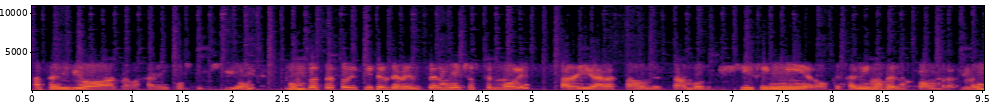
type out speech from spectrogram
aprendió a trabajar en construcción. Fue un proceso difícil de vencer muchos temores para llegar hasta donde estamos y sin miedo, que salimos de las sombras, ¿no?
